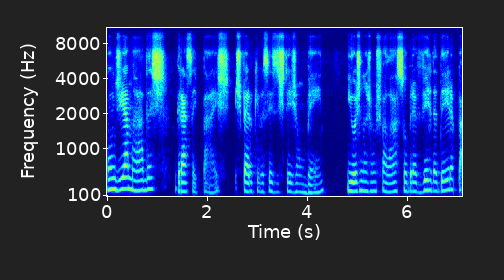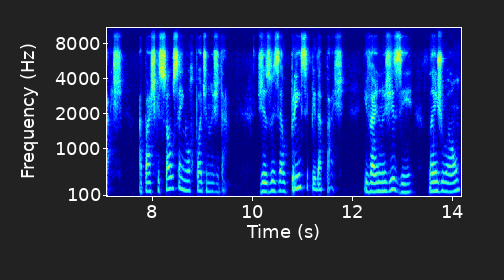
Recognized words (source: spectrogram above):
Bom dia, amadas, graça e paz. Espero que vocês estejam bem. E hoje nós vamos falar sobre a verdadeira paz, a paz que só o Senhor pode nos dar. Jesus é o príncipe da paz e vai nos dizer lá em João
